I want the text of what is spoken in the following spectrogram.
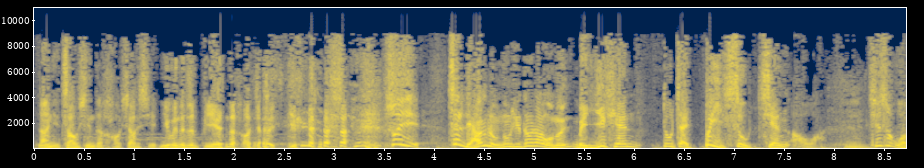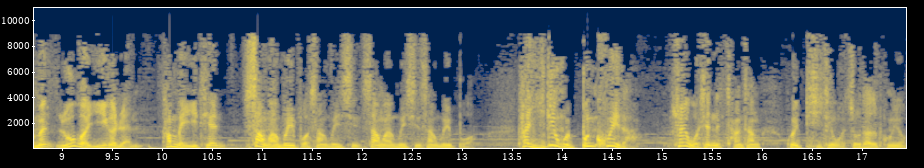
让你糟心的好消息，因为那是别人的好消息。所以这两种东西都让我们每一天都在备受煎熬啊。嗯，其实我们如果一个人他每一天上完微博、上微信、上完微信、上微博，他一定会崩溃的。所以我现在常常会提醒我周到的朋友，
